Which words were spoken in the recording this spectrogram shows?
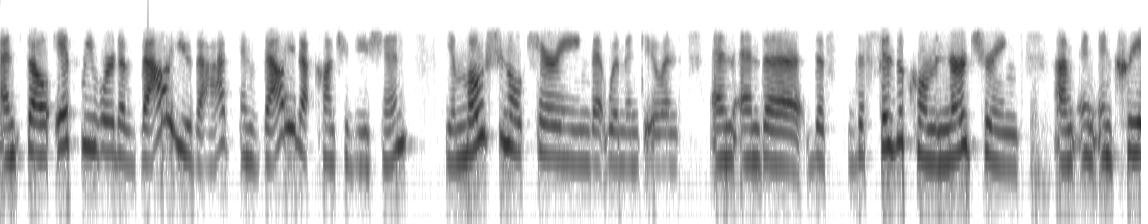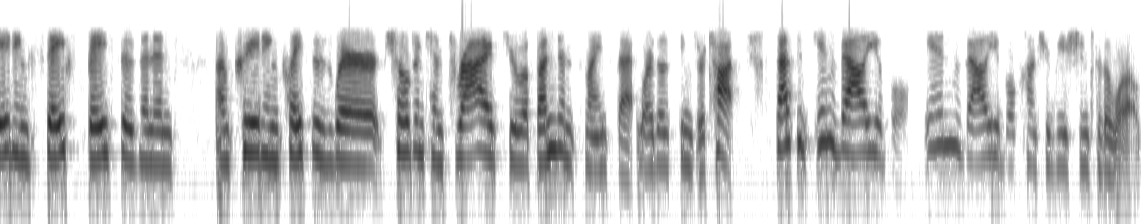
And so if we were to value that and value that contribution, the emotional caring that women do and, and, and the, the, the physical and nurturing um, in, in creating safe spaces and in um, creating places where children can thrive through abundance mindset where those things are taught. That's an invaluable, invaluable contribution to the world.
